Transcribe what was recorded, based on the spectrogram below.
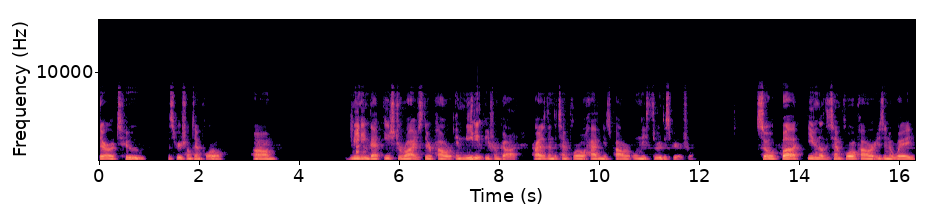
There are two, the spiritual and temporal, um, meaning that each derives their power immediately from God, rather than the temporal having its power only through the spiritual. So, but even though the temporal power is in a way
